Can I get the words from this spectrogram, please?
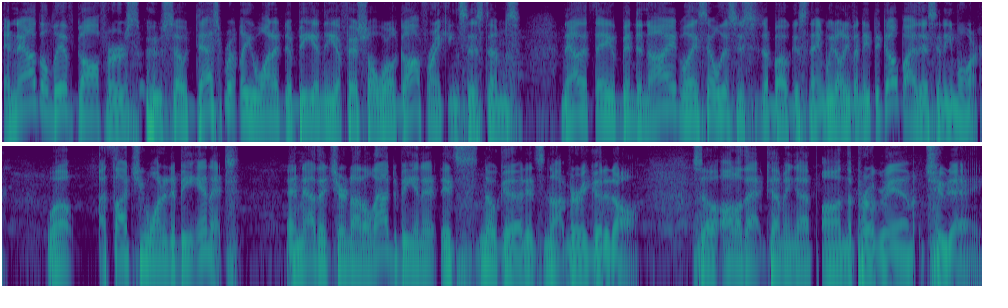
And now the live golfers who so desperately wanted to be in the official world golf ranking systems, now that they've been denied, well, they say, well, this is a bogus thing. We don't even need to go by this anymore. Well, I thought you wanted to be in it. And now that you're not allowed to be in it, it's no good. It's not very good at all. So all of that coming up on the program today.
